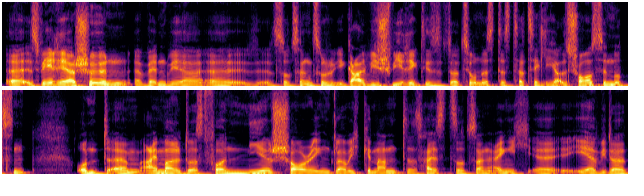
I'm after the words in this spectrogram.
äh, es wäre ja schön, wenn wir äh, sozusagen so, egal wie schwierig die Situation ist, das tatsächlich als Chance nutzen. Und ähm, einmal, du hast vorhin Nearshoring, glaube ich, genannt. Das heißt sozusagen eigentlich äh, eher wieder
